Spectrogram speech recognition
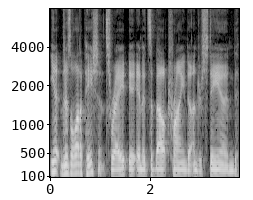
you know, there's a lot of patience, right? And it's about trying to understand.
